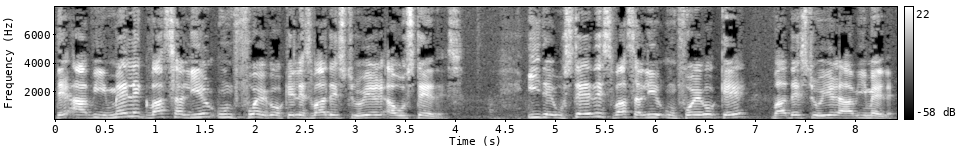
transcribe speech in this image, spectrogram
de Abimelech va a salir un fuego que les va a destruir a ustedes. Y de ustedes va a salir un fuego que va a destruir a Abimelech.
